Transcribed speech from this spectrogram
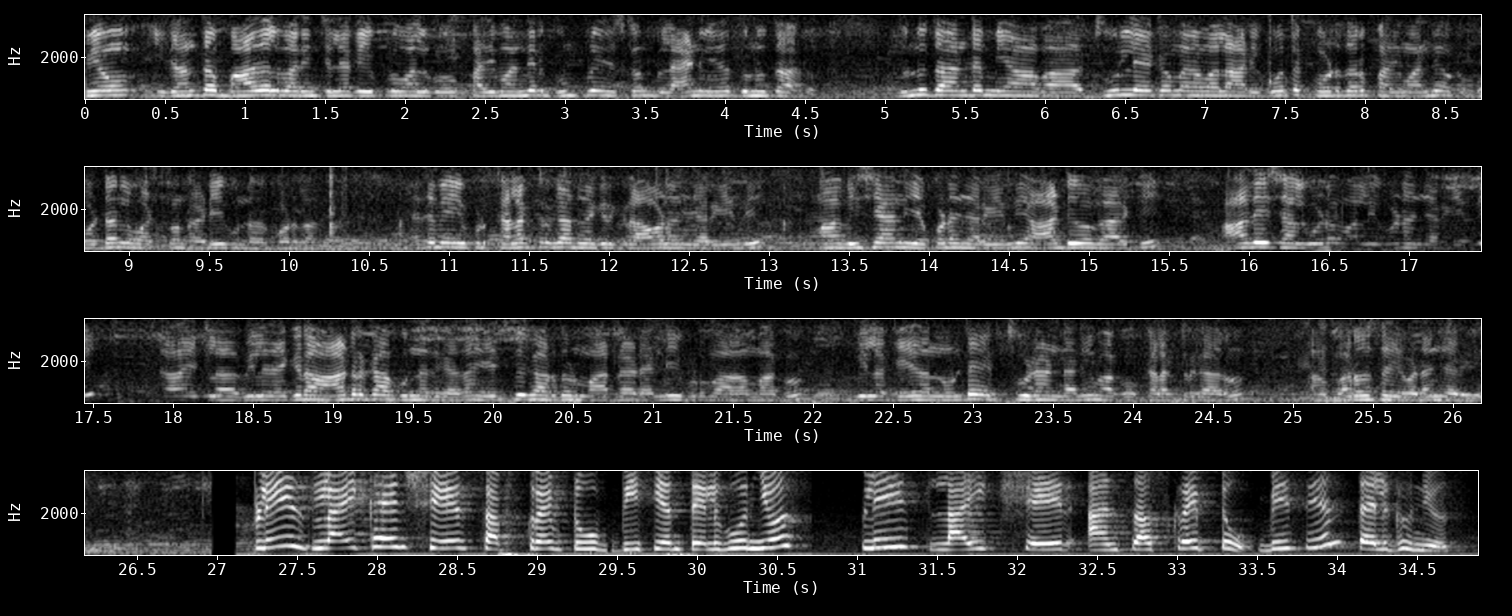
మేము ఇదంతా బాధలు భరించలేక ఇప్పుడు వాళ్ళు పది మందిని గుంపు వేసుకొని ల్యాండ్ మీద దున్నుతారు. దున్నుతా అంటే మీ ఆ చూడలేక మన వాళ్ళు ఆడికి పోతే కొడతారు. పది మంది ఒక గొడ్డలు పట్టుకొని రెడీగా ఉన్నారు కొడతాం అయితే మేము ఇప్పుడు కలెక్టర్ గారి దగ్గరికి రావడం జరిగింది. మా విషయాన్ని చెప్పడం జరిగింది. ఆర్డీఓ గారికి ఆదేశాలు కూడా వాళ్ళు ఇవ్వడం జరిగింది. ఇట్లా వీళ్ళ దగ్గర ఆర్డర్ కాకున్నది కదా ఎస్పీ గారితో మాట్లాడండి ఇప్పుడు మాకు వీళ్ళకి ఏదన్నా ఉంటే చూడండి అని మాకు కలెక్టర్ గారు భరోసా ఇవ్వడం జరిగింది. Please like and share subscribe to B C N Telugu news please like share and subscribe to B C N Telugu news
